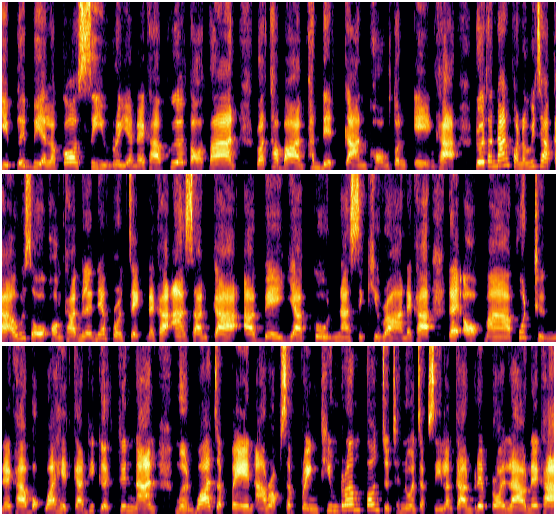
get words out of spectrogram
ยิปต์ลิเบีย แล้วก็ซีเรียนะคะเพื่อต่อต้านรัฐบาลพันเด็จการของตนเองค่ะ โดยทางด้านของนักวิชาการอาวุโสของทางมิเลเนียมโปรเจกต์นะคะอาซานกาอาเบยากุลนาซิคิรานะคะได้ออกมาพูดถึงนะคะบอกว่าเหตุการณ์ที่เกิดขึ้นนั้น เหมือนว่าจะเป็นอาหรับสปปริงที่เริ่มต้นจุดชนวนจากสีลังกาเรียบร้อยแล้วนะคะ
